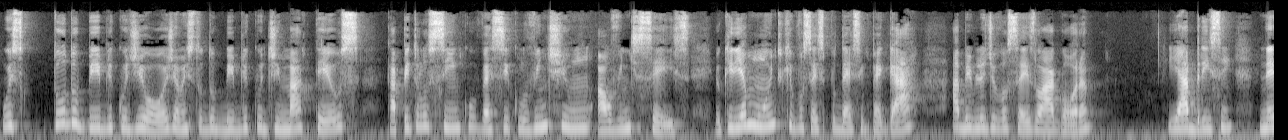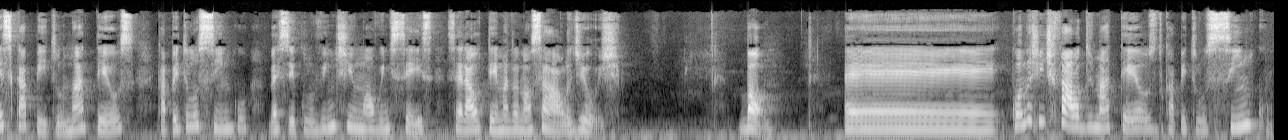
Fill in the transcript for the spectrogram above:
o estudo bíblico de hoje é um estudo bíblico de Mateus capítulo 5, versículo 21 ao 26. Eu queria muito que vocês pudessem pegar a Bíblia de vocês lá agora e abrissem nesse capítulo. Mateus, capítulo 5, versículo 21 ao 26, será o tema da nossa aula de hoje. Bom, é... quando a gente fala de Mateus, do capítulo 5,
